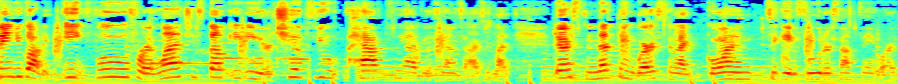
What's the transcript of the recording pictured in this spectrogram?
then you got to eat food for lunch and stuff eating your chips. You have to have your sanitizer. Like there's nothing worse than like going to get food or something or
